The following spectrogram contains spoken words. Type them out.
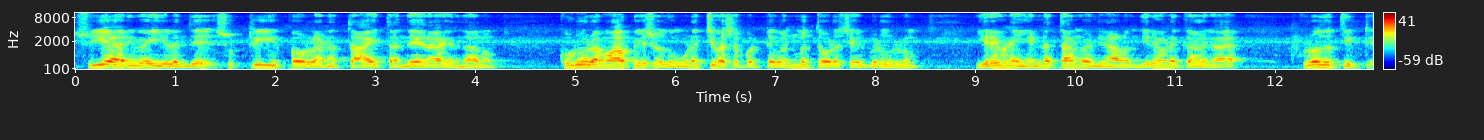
சுய அறிவை இழந்து சுற்றி இருப்பவர்களான தாய் தந்தையராக இருந்தாலும் கொடூரமாக பேசுவதும் உணர்ச்சி வசப்பட்டு வன்மத்தோடு செயல்படுவர்களும் இறைவனை என்னத்தான் வேண்டினாலும் இறைவனுக்காக குரோதத்திட்டு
